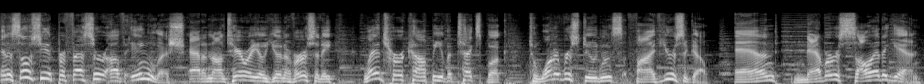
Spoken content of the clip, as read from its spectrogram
An associate professor of English at an Ontario university lent her copy of a textbook to one of her students five years ago and never saw it again.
